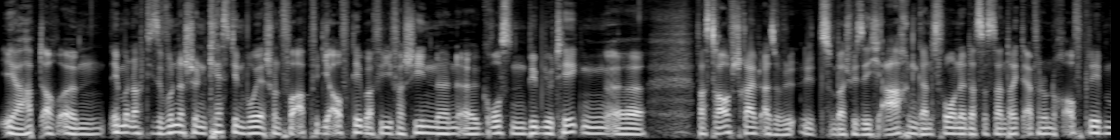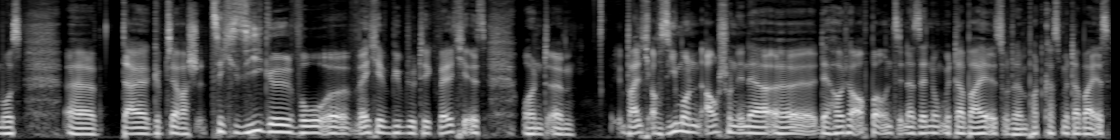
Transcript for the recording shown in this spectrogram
ihr habt auch ähm, immer noch diese wunderschönen Kästchen, wo ihr schon vorab für die Aufkleber, für die verschiedenen äh, großen Bibliotheken äh, was draufschreibt. Also zum Beispiel sehe ich Aachen ganz vorne, dass das dann direkt einfach nur noch aufkleben muss. Äh, da gibt es ja wasch- zig Siegel, wo äh, welche Bibliothek welche ist. Und ähm, weil ich auch Simon auch schon in der, äh, der heute auch bei uns in der Sendung mit dabei ist oder im Podcast mit dabei ist,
